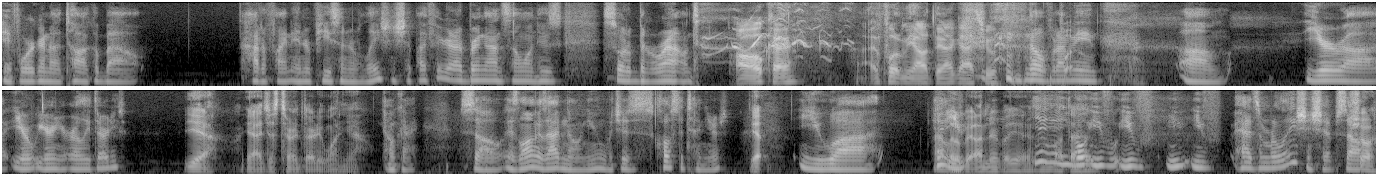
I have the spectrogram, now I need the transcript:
if we're going to talk about how to find inner peace in a relationship, I figured I'd bring on someone who's sort of been around. Oh, okay. I put me out there. I got you. no, but I mean, um, you're uh, you're you're in your early thirties. Yeah. Yeah. I just turned 31. Yeah. Okay, so as long as I've known you, which is close to ten years, Yep. you uh, Not a little you- bit under, but yeah. yeah, you've, that. you've you've you, you've had some relationships. So Sure.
